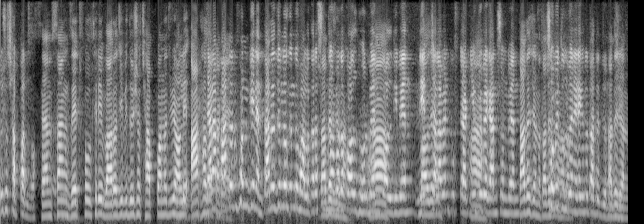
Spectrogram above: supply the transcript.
দুশো ছাপ্পান্ন। স্যামসাং জেড ফোল থ্রি বারো জিবি দুইশো ছাপ্পান্ন জিবি অনলি আট হাজার যারা বাটন ফোন কিনেন তাদের জন্য কিন্তু ভালো। তারা সুন্দর মতো কল ধরবেন হ্যাঁ। কল দিবেন নেট চালাবেন টুকটাক ইউটিউবে গান শুনবেন তাদের জন্য তাদের ছবি তুলবেন এটা কিন্তু তাদের জন্য। তাদের জন্য।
